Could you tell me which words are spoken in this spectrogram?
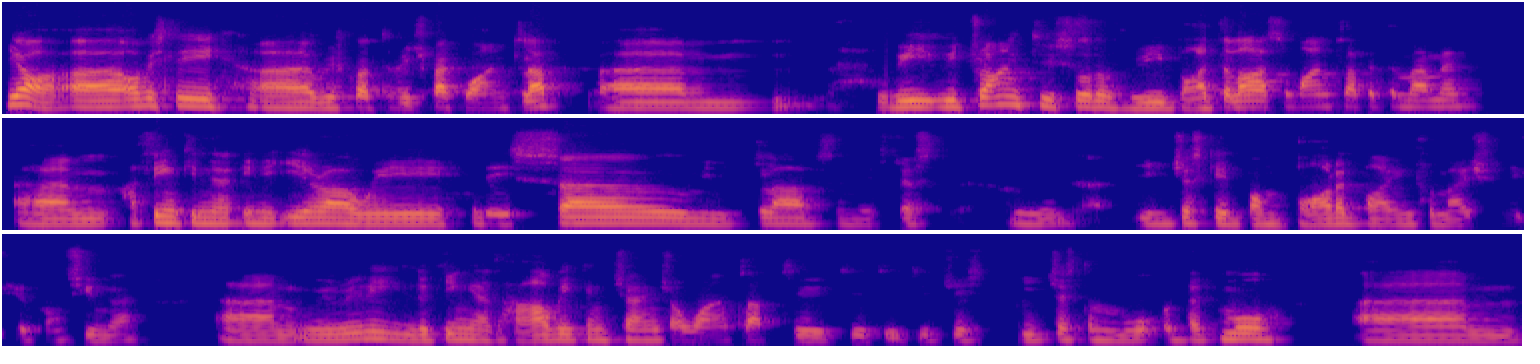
Yeah, uh, obviously uh, we've got the Ridgeback Wine Club. Um, we we're trying to sort of revitalize the wine club at the moment. Um, I think in a, in an era where there's so many clubs and it's just you just get bombarded by information if you're a consumer. Um, we're really looking at how we can change our wine club to to, to, to just be just a, more, a bit more um,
